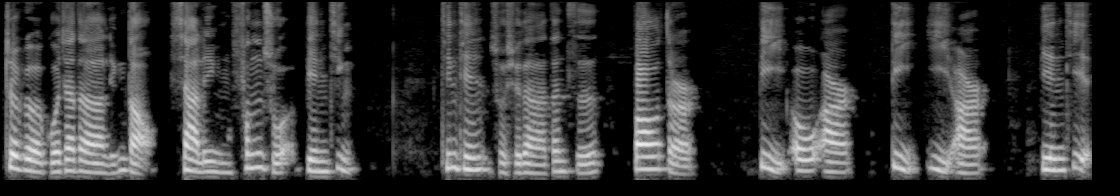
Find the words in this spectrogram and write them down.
这个国家的领导下令封锁边境。今天所学的单词 border，b-o-r-d-e-r，边界、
